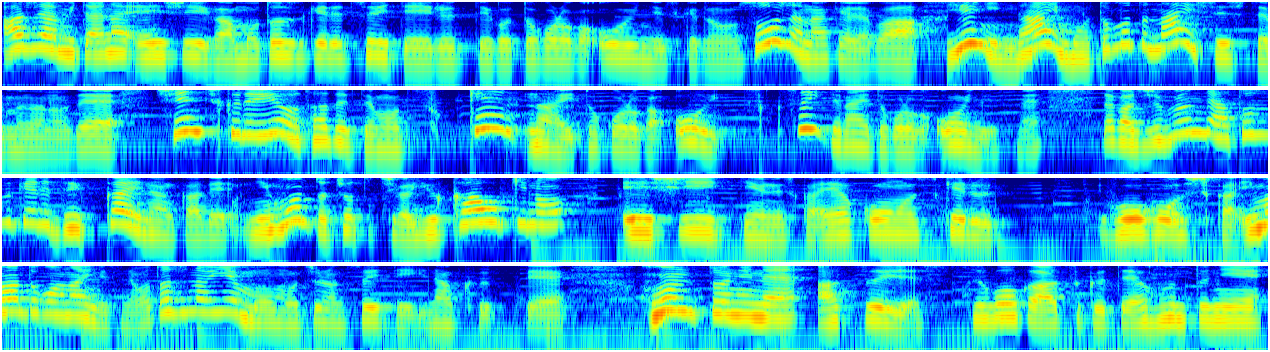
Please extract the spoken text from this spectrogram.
アジアみたいな AC が元付けでついているっていうところが多いんですけどもそうじゃなければ家にないもともとないシステムなので新築で家を建ててもつけないところが多いつついてないところが多いんですね。だから自分で後付けででっかいなんかで日本とちょっと違う床置きの AC っていうんですかエアコンをつける方法しか今のところないんですね。私の家ももちろんついていなくって本当にね暑いです。すごく暑くて本当に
